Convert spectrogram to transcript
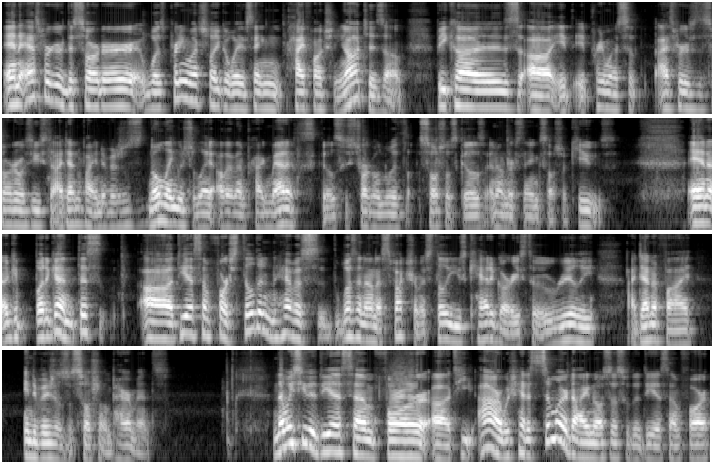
And Asperger's disorder was pretty much like a way of saying high-functioning autism, because uh, it, it pretty much, Asperger's disorder was used to identify individuals with no language delay other than pragmatic skills who struggled with social skills and understanding social cues. And but again, this uh, DSM-4 still didn't have a wasn't on a spectrum. It still used categories to really identify individuals with social impairments. And then we see the DSM-4 uh, TR, which had a similar diagnosis with the DSM-4,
